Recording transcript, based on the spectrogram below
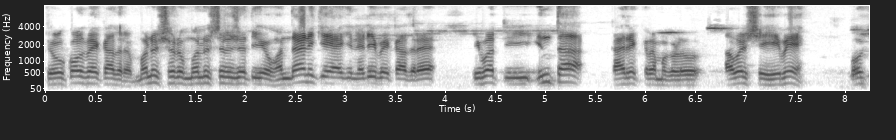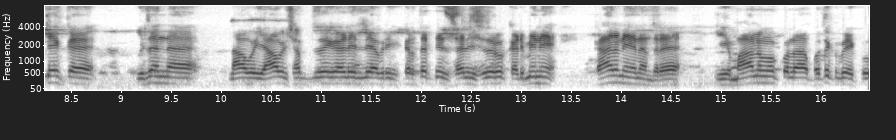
ತಿಳ್ಕೊಳ್ಬೇಕಾದ್ರೆ, ಮನುಷ್ಯರು ಮನುಷ್ಯರ ಜೊತೆಗೆ ಹೊಂದಾಣಿಕೆಯಾಗಿ ನಡಿಬೇಕಾದ್ರೆ ಇವತ್ತು ಈ ಇಂಥ ಕಾರ್ಯಕ್ರಮಗಳು ಅವಶ್ಯ ಇವೆ. ಬಹುತೇಕ ಇದನ್ನ ನಾವು ಯಾವ ಶಬ್ದಗಳಲ್ಲಿ ಅವರಿಗೆ ಕರ್ತವ್ಯ ಸಲ್ಲಿಸಿದರೂ ಕಡಿಮೆನೇ ಕಾರಣ ಏನಂದ್ರೆ ಈ ಮಾನವ ಕುಲ ಬದುಕಬೇಕು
